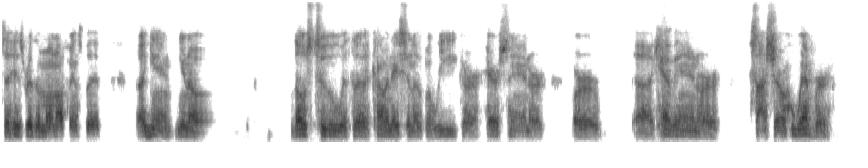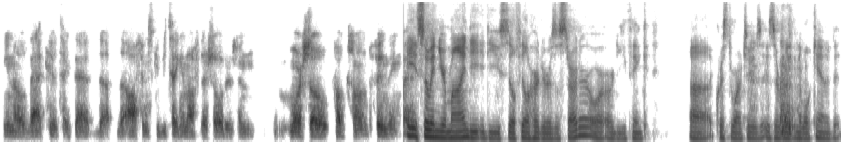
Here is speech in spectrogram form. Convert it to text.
to his rhythm on offense but again you know those two with a combination of malik or harrison or or uh, kevin or sasha or whoever you know that could take that the, the offense could be taken off their shoulders and more so focus on defending. So in your mind, do you, do you still feel Huerter as a starter, or, or do you think uh, Chris Duarte is, is a reasonable candidate?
